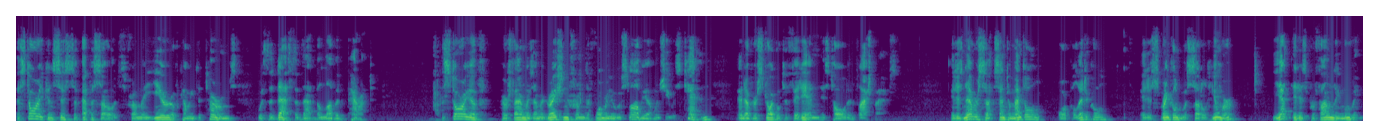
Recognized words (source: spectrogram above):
The story consists of episodes from a year of coming to terms with the death of that beloved parent. The story of her family's emigration from the former Yugoslavia when she was 10 and of her struggle to fit in is told in flashbacks. It is never sentimental or political it is sprinkled with subtle humor, yet it is profoundly moving.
